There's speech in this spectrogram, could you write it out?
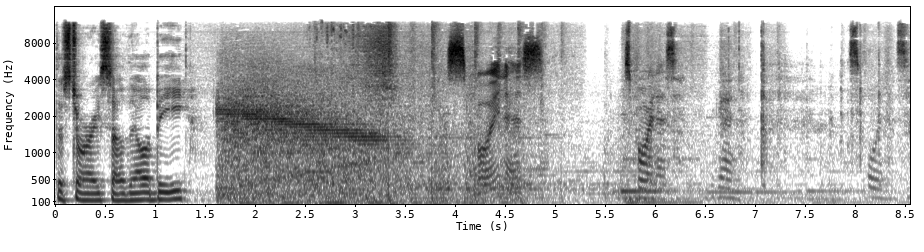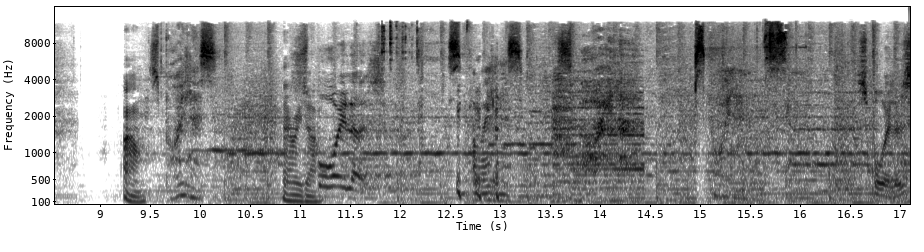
the story, so there'll be Spoilers. Spoilers. Spoilers. Oh, Spoilers. there we go. Spoilers. Spoilers. Spoiler. Spoilers. Spoilers.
